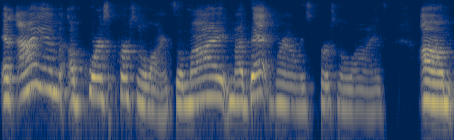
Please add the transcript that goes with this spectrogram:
And I am, of course, personal lines. So my my background is personal lines. Um,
